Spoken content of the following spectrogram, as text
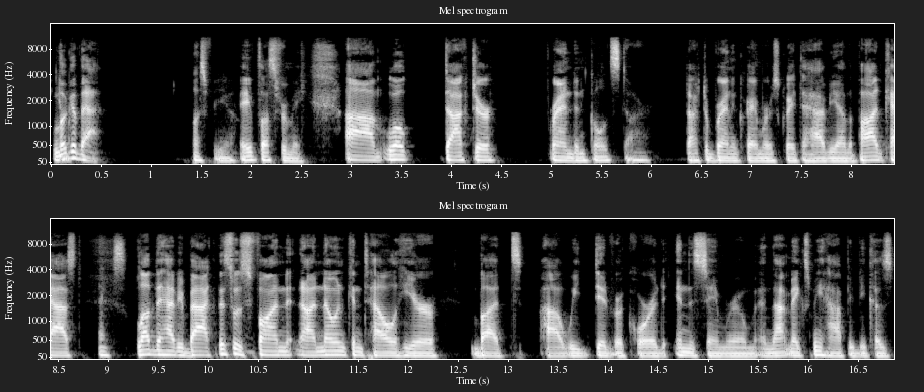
Look at that. a Plus for you, A plus for me. Um, well, Dr. Brandon, gold star. Dr. Brandon Kramer, it's great to have you on the podcast. Thanks. Love to have you back. This was fun. Uh, no one can tell here, but uh, we did record in the same room. And that makes me happy because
